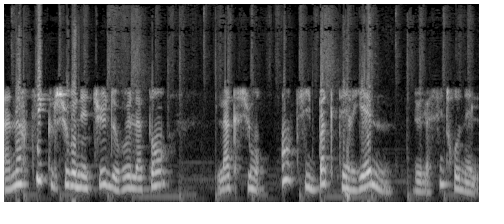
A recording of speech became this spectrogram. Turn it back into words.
un article sur une étude relatant l'action antibactérienne de la citronnelle.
